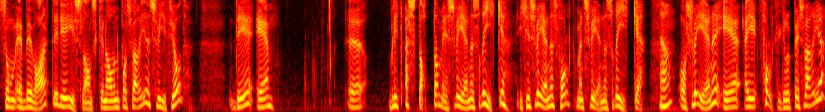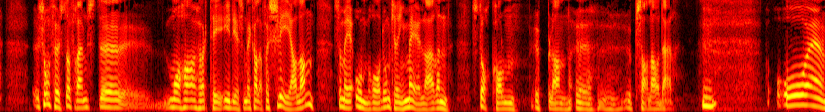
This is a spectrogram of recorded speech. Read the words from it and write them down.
som er bevart i det islandske navnet på Sverige, Svithjord. Det er eh, blitt erstatta med Sveenes rike. Ikke Sveenes folk, men Sveenes rike. Ja. Og sveene er ei folkegruppe i Sverige som først og fremst uh, må ha hørt til i det som de kaller for Svealand, som er området omkring Mælaren, Stockholm, Uppland, uh, Uppsala og der. Mm. Og eh,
